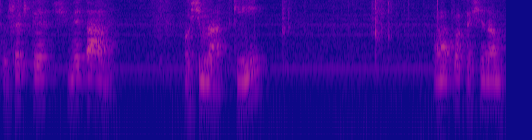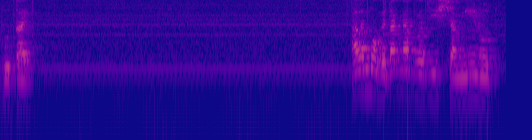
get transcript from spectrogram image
troszeczkę śmietany 18. Ona trochę się nam tutaj ale mówię tak na 20 minut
